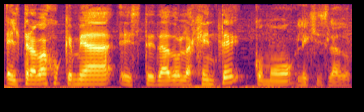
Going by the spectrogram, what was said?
el trabajo que me ha este, dado la gente como legislador.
